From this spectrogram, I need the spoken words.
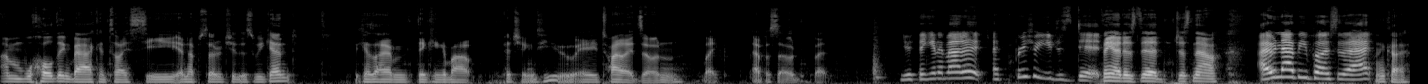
I'm holding back until I see an episode or two this weekend because I'm thinking about pitching to you a Twilight Zone like episode. But you're thinking about it. I'm pretty sure you just did. I think I just did just now. I would not be opposed to that. Okay,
